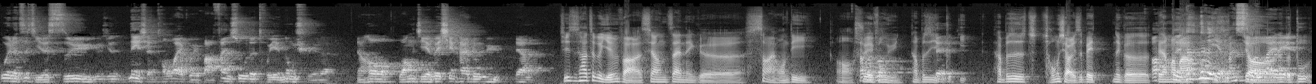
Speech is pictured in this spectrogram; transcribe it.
为了自己的私欲，就是内神通外鬼，把范叔的腿也弄瘸了，然后王杰被陷害入狱，这样。其实他这个演法，像在那个上海皇帝哦，岁月风云，他不是一个一。他不是从小也是被那个被他妈妈那个也蛮叫那个杜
